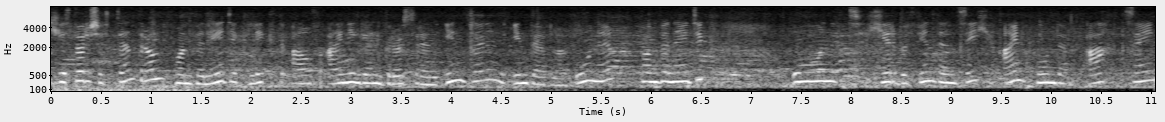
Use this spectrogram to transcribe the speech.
Historisches Zentrum von Venedig liegt auf einigen größeren Inseln in der Lagune von Venedig und hier befinden sich 118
